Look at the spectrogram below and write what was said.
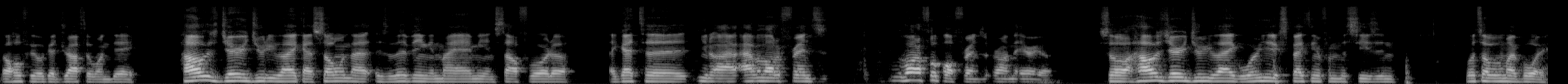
that hopefully will get drafted one day. How is Jerry Jeudy like as someone that is living in Miami and South Florida? I get to you know I, I have a lot of friends, a lot of football friends around the area. So how is Jerry Jeudy like? What are you expecting from the season? What's up with my boy?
